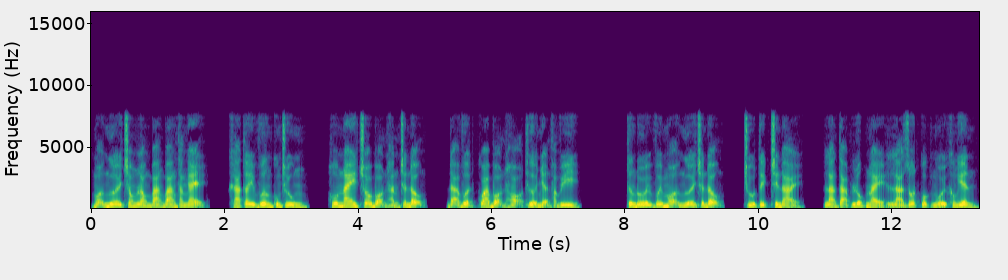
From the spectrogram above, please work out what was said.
Mọi người trong lòng bang bang thằng nhảy, Kha Tây Vương cung trùng, hôm nay cho bọn hắn chấn động, đã vượt qua bọn họ thừa nhận phạm vi. Tương đối với mọi người chấn động, chủ tịch trên đài, Lan Tạp lúc này là rốt cuộc ngồi không yên.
